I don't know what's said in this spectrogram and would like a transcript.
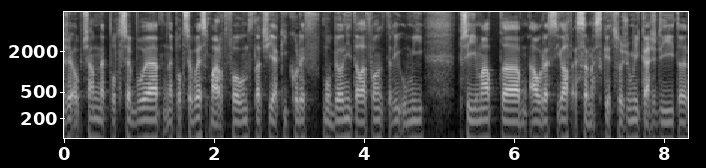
že občan nepotřebuje, nepotřebuje smartphone, stačí jakýkoliv mobilní telefon, který umí přijímat a odesílat SMSky, což umí každý, to je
